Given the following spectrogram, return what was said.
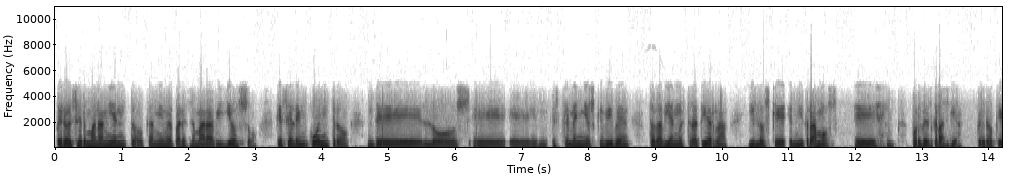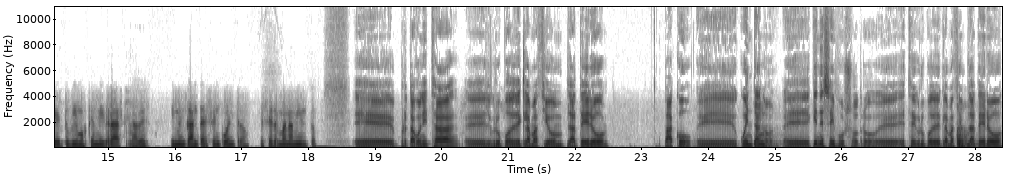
Pero ese hermanamiento que a mí me parece maravilloso, que es el encuentro de los eh, eh, extremeños que viven todavía en nuestra tierra y los que emigramos, eh, por desgracia, pero que tuvimos que emigrar, ¿sabes? Y me encanta ese encuentro, ese hermanamiento. Eh, protagonista, eh, el grupo de declamación Platero. Paco, eh, cuéntanos, eh, ¿quiénes sois vosotros? Eh, este grupo de declamación Platero,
